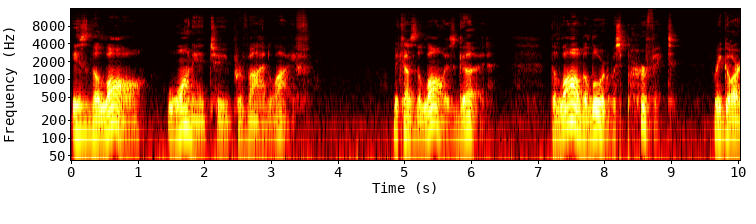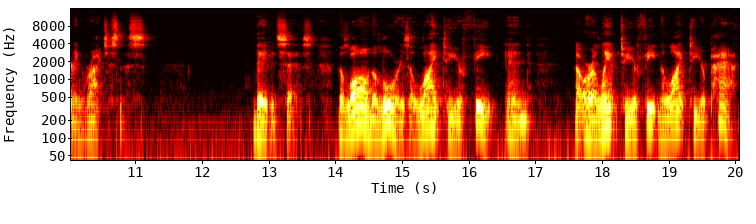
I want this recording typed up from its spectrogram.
is the law wanted to provide life. Because the law is good. The law of the Lord was perfect regarding righteousness. David says, The law of the Lord is a light to your feet and uh, or a lamp to your feet and a light to your path.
